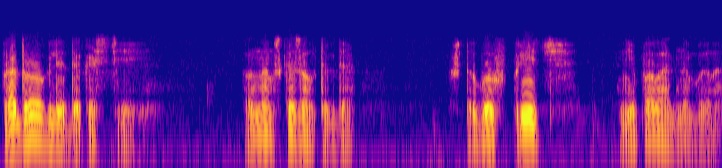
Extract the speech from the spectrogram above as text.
продрогли до костей. Он нам сказал тогда, чтобы впредь неповадно было.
